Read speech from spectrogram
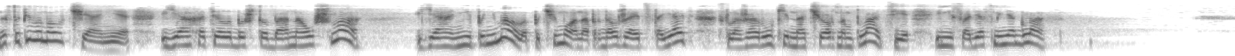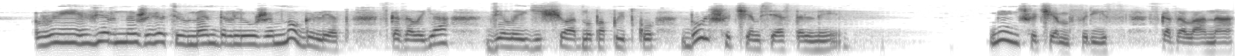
Наступило молчание. Я хотела бы, чтобы она ушла. Я не понимала, почему она продолжает стоять, сложа руки на черном платье и не сводя с меня глаз. «Вы, верно, живете вЕндерле уже много лет», — сказала я, делая еще одну попытку, «дольше, чем все остальные». «Меньше, чем — сказала она,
